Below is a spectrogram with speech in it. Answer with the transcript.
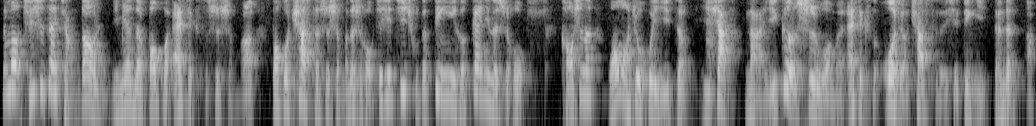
那么，其实，在讲到里面的包括 ethics 是什么，包括 trust 是什么的时候，这些基础的定义和概念的时候，考试呢，往往就会以怎以下哪一个是我们 ethics 或者 trust 的一些定义等等啊。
